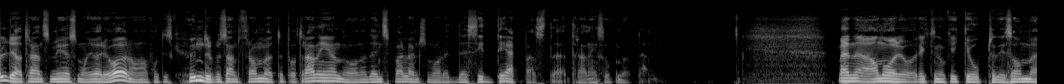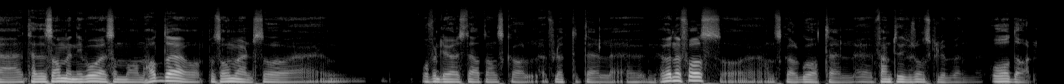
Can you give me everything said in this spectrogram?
aldri ha trent så mye som han gjør i år. Han har faktisk 100% frammøte på treningen, og han er den spilleren som har det desidert beste treningsoppmøtet. Men han når jo riktignok ikke opp til, de samme, til, det samme nivået som han hadde, og på sommeren så offentliggjøres det at han skal flytte til eh, Hønefoss, og han skal gå til eh, femtedivisjonsklubben Ådal.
